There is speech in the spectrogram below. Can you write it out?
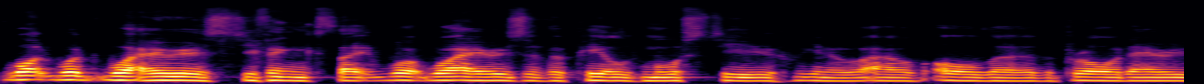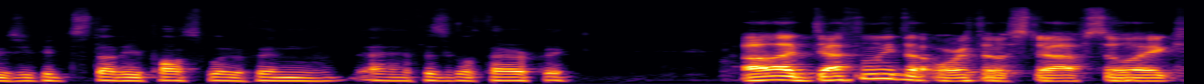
What what what areas do you think like what what areas have appealed most to you? You know, out of all the the broad areas you could study possibly within uh, physical therapy. Uh, definitely the ortho stuff. So like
